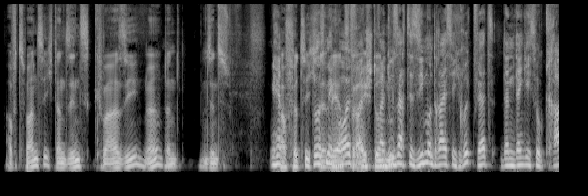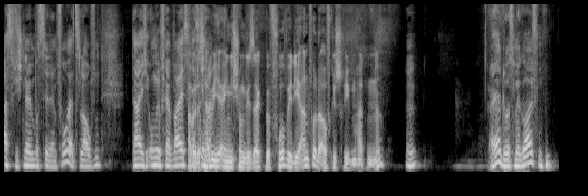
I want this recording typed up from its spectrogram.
auf 20, dann sind es quasi, ne, dann sind es Ich hab- auf 40, Du hast mir geholfen, drei weil Stunden. du sagtest 37 rückwärts, dann denke ich so, krass, wie schnell musst du denn vorwärts laufen? Da ich ungefähr weiß, Aber was das habe ich eigentlich schon gesagt, bevor wir die Antwort aufgeschrieben hatten, ne? Ah ja, du hast mir geholfen.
